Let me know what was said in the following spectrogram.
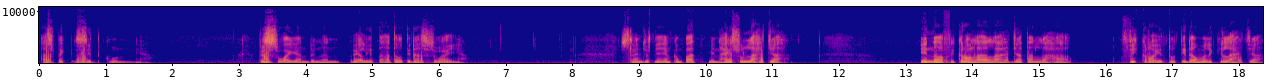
aspek sidkun ya kesesuaian dengan realita atau tidak sesuainya. Selanjutnya yang keempat min haisul lahjah. Innal fikroh la lahjatan laha. Fikroh itu tidak memiliki lahjah.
